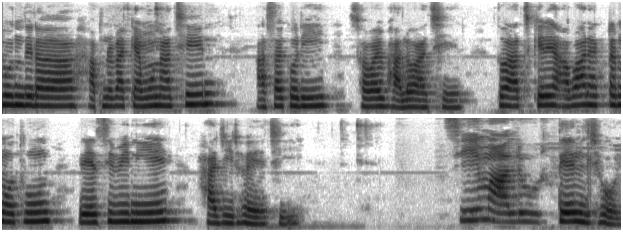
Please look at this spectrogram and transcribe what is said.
বন্ধুরা আপনারা কেমন আছেন? আশা করি সবাই ভালো আছে তো আজকের আবার একটা নতুন রেসিপি নিয়ে হাজির হয়েছি। সিম আলুর। তেল ঝোল।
